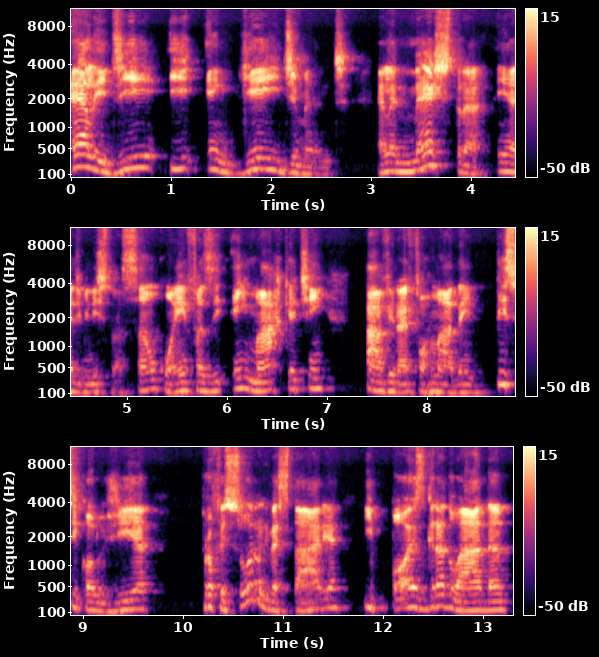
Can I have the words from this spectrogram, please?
LED e Engagement. Ela é mestra em administração, com ênfase em marketing. Távira é formada em psicologia, professora universitária e pós-graduada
